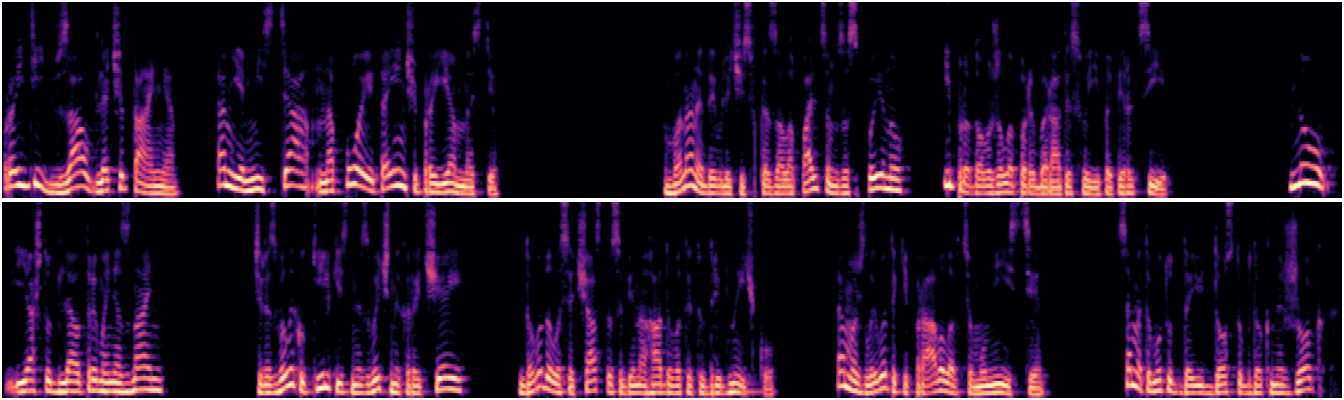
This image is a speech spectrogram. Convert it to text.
Пройдіть в зал для читання. Там є місця, напої та інші приємності. Вона, не дивлячись, вказала пальцем за спину і продовжила перебирати свої папірці. Ну, я ж тут для отримання знань. Через велику кількість незвичних речей доводилося часто собі нагадувати ту дрібничку, та, можливо, такі правила в цьому місці. Саме тому тут дають доступ до книжок,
